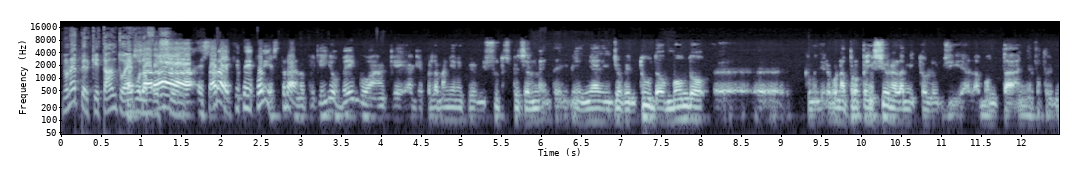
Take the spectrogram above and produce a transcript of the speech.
non è perché tanto Evola sarà, fosse... E sarà che poi è strano perché io vengo anche, anche per la maniera in cui ho vissuto specialmente negli anni di gioventù da un mondo, eh, eh, come dire, con una propensione alla mitologia, alla montagna, il fatto di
